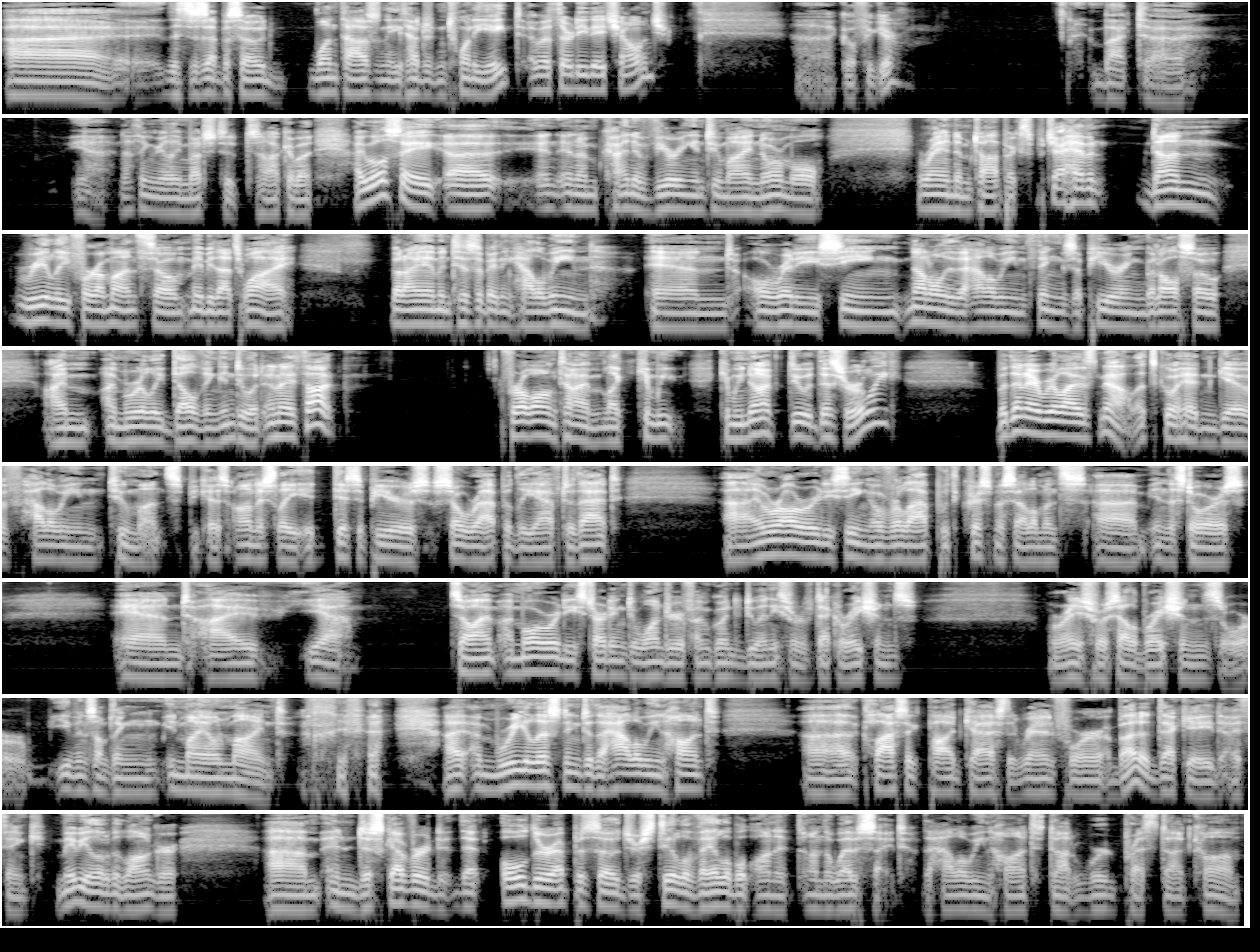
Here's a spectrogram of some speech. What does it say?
Uh, this is episode 1828 of a 30 day challenge. Uh, go figure. But, uh, yeah, nothing really much to, talk about. I will say, uh, and, and I'm kind of veering into my normal random topics, which I haven't done really for a month, so maybe that's why. But I am anticipating Halloween and already seeing not only the Halloween things appearing, but also I'm I'm really delving into it. And I thought for a long time, like, can we can we not do it this early? But then I realized, now let's go ahead and give Halloween two months because honestly, it disappears so rapidly after that. Uh, and we're already seeing overlap with Christmas elements uh, in the stores. And I, yeah. So I'm, I'm already starting to wonder if I'm going to do any sort of decorations or any sort of celebrations or even something in my own mind. I, I'm re listening to the Halloween Haunt uh, classic podcast that ran for about a decade, I think, maybe a little bit longer, um, and discovered that older episodes are still available on it on the website, the HalloweenHaunt.wordpress.com,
